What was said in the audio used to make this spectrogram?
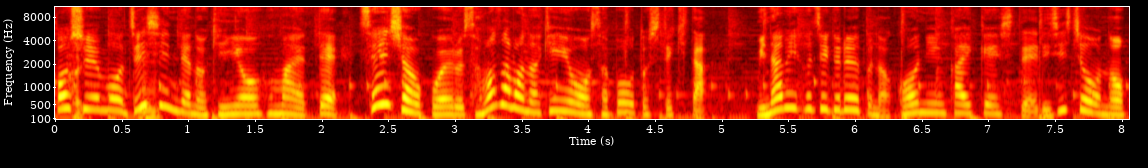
今週も自身での企業を踏まえて、1000社を超えるさまざまな企業をサポートしてきた南富士グループの公認会計士で理事長の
